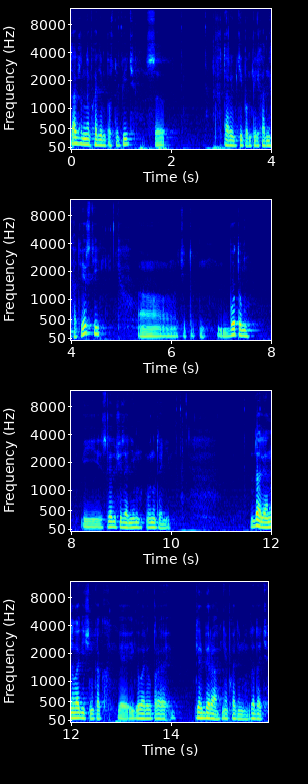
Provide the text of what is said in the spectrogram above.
также необходимо поступить с вторым типом переходных отверстий, а, значит, ботом и следующий за ним внутренний. Далее, аналогично, как я и говорил про гербера, необходимо задать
